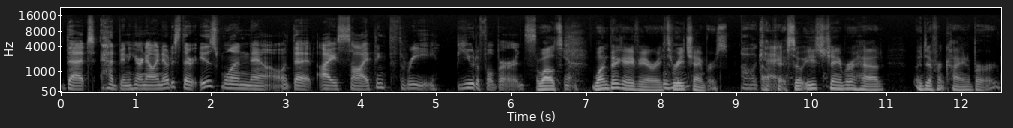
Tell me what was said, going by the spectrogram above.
that had been here. Now, I noticed there is one now that I saw, I think three beautiful birds. Well, it's Yeah. one big aviary, 3 chambers. Oh, okay. Okay, so each chamber had a different kind of bird.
